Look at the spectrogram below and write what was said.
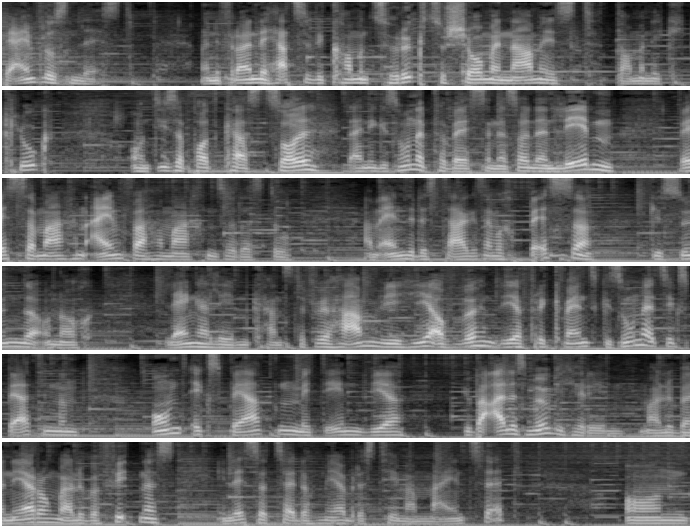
beeinflussen lässt. Meine Freunde, herzlich willkommen zurück zur Show. Mein Name ist Dominik Klug und dieser Podcast soll deine Gesundheit verbessern. Er soll dein Leben besser machen, einfacher machen, sodass du am Ende des Tages einfach besser, gesünder und auch länger leben kannst. Dafür haben wir hier auf wöchentlicher Frequenz Gesundheitsexpertinnen und Experten, mit denen wir über alles Mögliche reden. Mal über Ernährung, mal über Fitness, in letzter Zeit auch mehr über das Thema Mindset. Und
